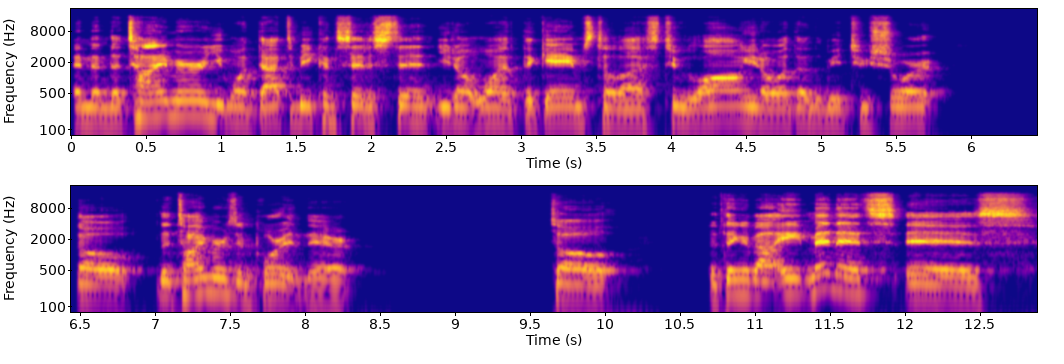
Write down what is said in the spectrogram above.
and then the timer you want that to be consistent. You don't want the games to last too long. You don't want them to be too short. So the timer is important there so the thing about eight minutes is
